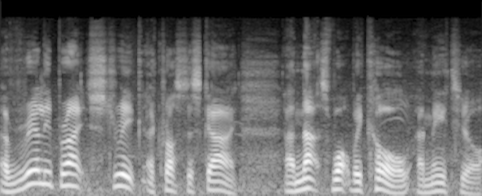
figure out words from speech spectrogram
a really bright streak across the sky and that's what we call a meteor.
